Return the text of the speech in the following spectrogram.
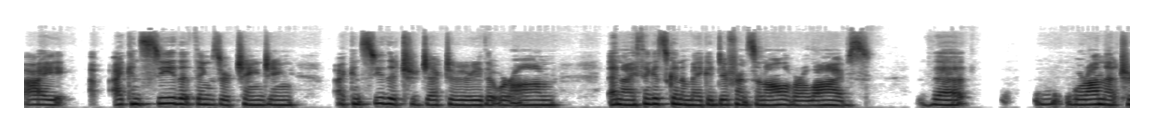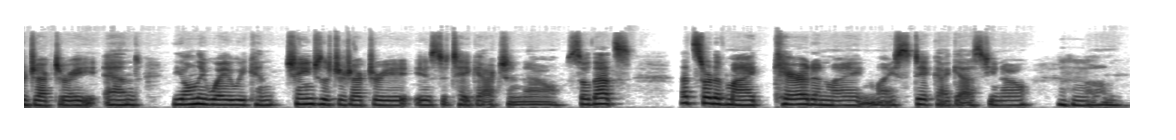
I I can see that things are changing I can see the trajectory that we're on. And I think it's going to make a difference in all of our lives that we're on that trajectory. And the only way we can change the trajectory is to take action now. So that's that's sort of my carrot and my my stick, I guess. You know, mm-hmm. um,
